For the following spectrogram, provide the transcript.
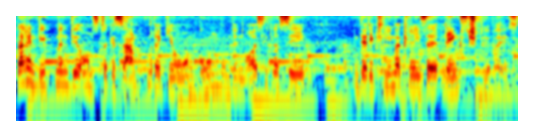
Darin widmen wir uns der gesamten Region rund um den Neusiedlersee, in der die Klimakrise längst spürbar ist.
